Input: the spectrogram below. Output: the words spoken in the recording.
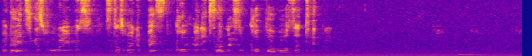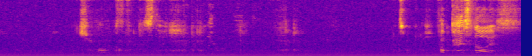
mein einziges Problem ist, ist, dass meine besten Kumpel nichts anderes im Kopf haben außer Titten. Verpisst euch!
